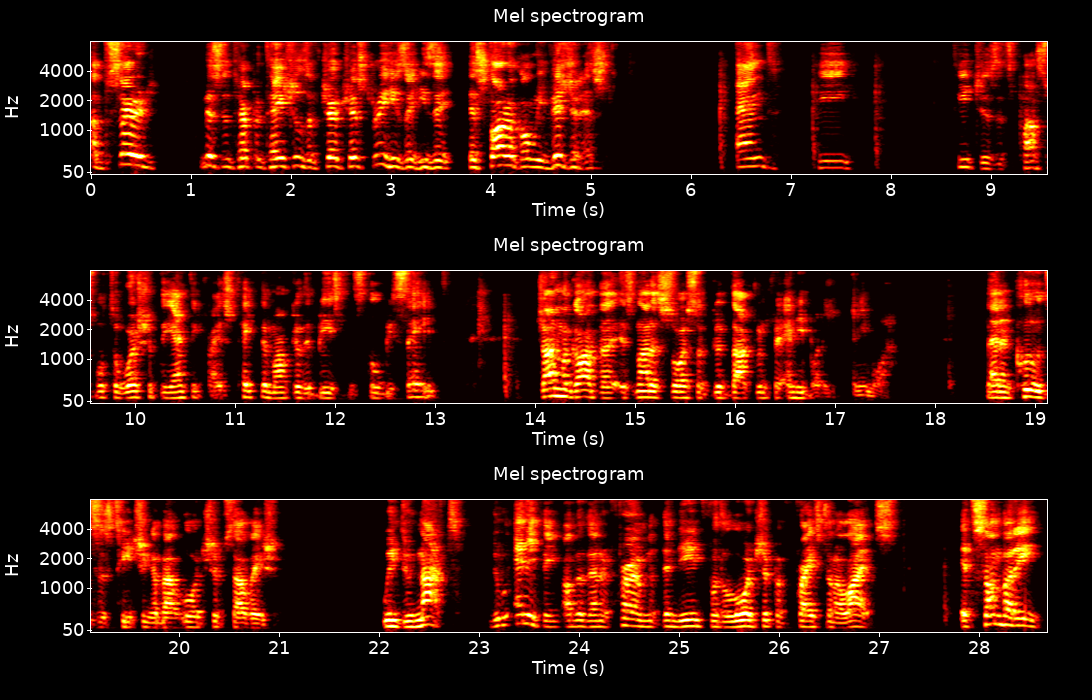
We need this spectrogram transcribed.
absurd misinterpretations of church history. He's a, he's a historical revisionist. And he teaches it's possible to worship the Antichrist, take the mark of the beast, and still be saved. John MacArthur is not a source of good doctrine for anybody anymore. That includes his teaching about lordship salvation. We do not do anything other than affirm the need for the lordship of Christ in our lives. If somebody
